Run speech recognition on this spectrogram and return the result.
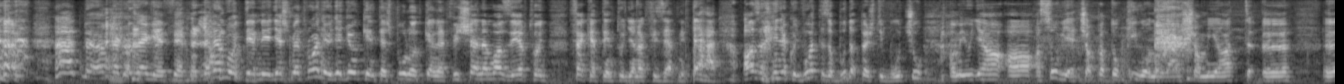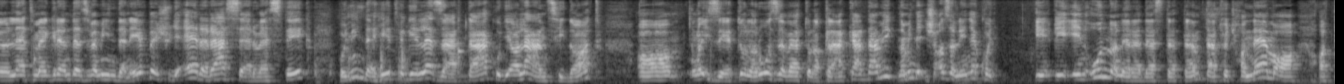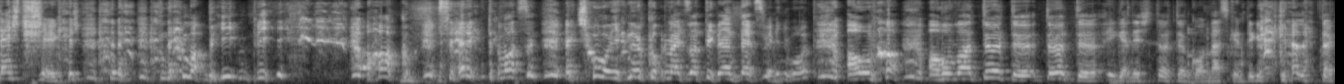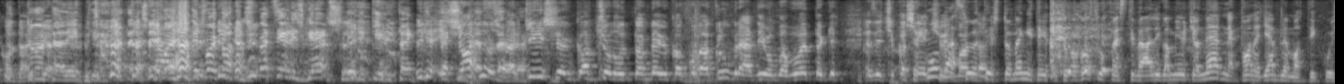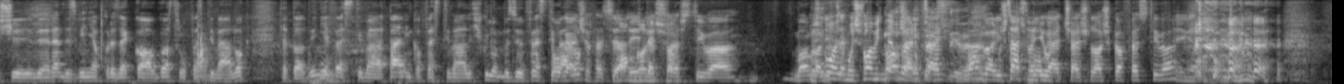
hát nem, meg az egész érted. De nem volt ilyen négyes metro, annyi, hogy egy önkéntes pólót kellett viselnem azért, hogy feketén tudjanak fizetni. Tehát az a lényeg, hogy volt ez a budapesti búcsú, ami ugye a, a, a szovjet csapatok kivonulása miatt ö, ö, lett megrendezve minden évben, és ugye erre rászervezték, hogy minden hétvégén lezárták ugye a Lánchidat, a, a izétől, a Roosevelttől a Clark Ádámig, na mindegy, és az a lényeg, hogy én, én- onnan eredeztetem, tehát hogyha nem a, a testiség és nem a bimbi, akkor szerintem az, hogy egy csomó ilyen önkormányzati rendezvény volt, ahova, ahova töltő, töltő, igen, és töltőkolbászként igen, kellettek oda. Töltelékként. Egyfajta, speciális gersléként Igen, és sajnos már későn kapcsolódtam be, ők akkor már a klubrádióban voltak, és ezért csak a És a kolbászöltéstől megint eljutottunk a Gasztrofesztiválig, ami hogyha a NER-nek van egy emblematikus rendezvény, akkor ezek a gasztrofesztiválok. Tehát a Dinnye Fesztivál, Pálinka Fesztivál és különböző fesztiválok. Pogácsa Fesztivál. Fesztivál. Most, most, most valamit nem Mangalicás Mangalicás. Pogácsás Laska Fesztivál. Igen.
